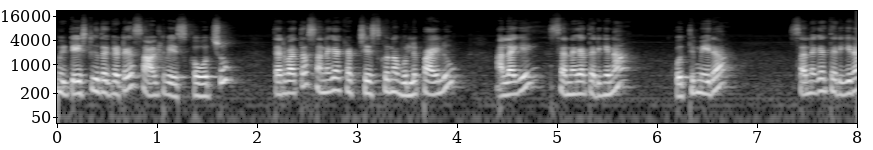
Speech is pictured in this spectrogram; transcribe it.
మీ టేస్ట్కి తగ్గట్టుగా సాల్ట్ వేసుకోవచ్చు. తర్వాత సన్నగా కట్ చేసుకున్న ఉల్లిపాయలు అలాగే సన్నగా తరిగిన కొత్తిమీర సన్నగా తరిగిన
